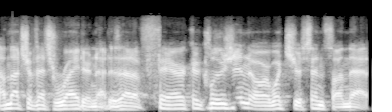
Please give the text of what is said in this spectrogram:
I'm not sure if that's right or not. Is that a fair conclusion, or what's your sense on that?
